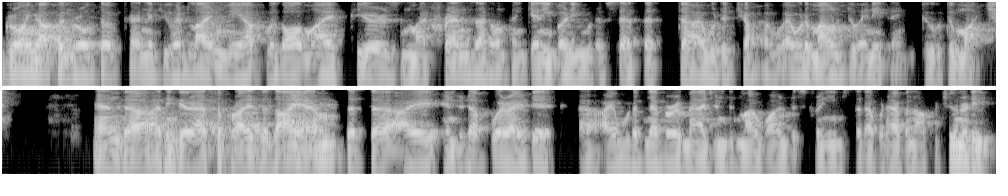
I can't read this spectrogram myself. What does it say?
growing up in Rohtak, and if you had lined me up with all my peers and my friends, I don't think anybody would have said that uh, I would I would amount to anything, to to much. And uh, I think they're as surprised as I am that uh, I ended up where I did. Uh, I would have never imagined in my wildest dreams that I would have an opportunity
